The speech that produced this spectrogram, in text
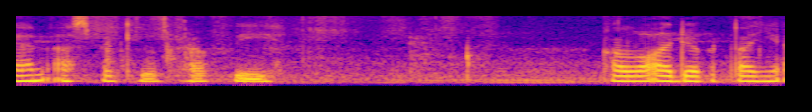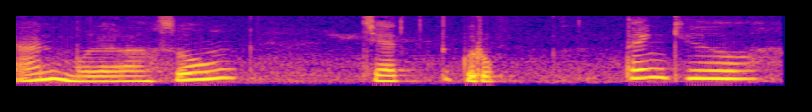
dan aspek geografi. Kalau ada pertanyaan boleh langsung chat grup. Thank you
